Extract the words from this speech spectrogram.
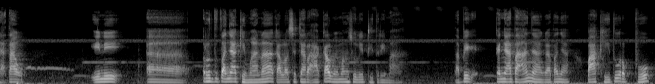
Nggak tahu ini uh, runtutannya gimana kalau secara akal memang sulit diterima. Tapi kenyataannya katanya pagi itu Rebo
